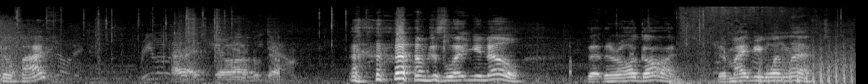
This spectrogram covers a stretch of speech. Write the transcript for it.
Kill five. I'm just letting you know that they're all gone. There might be one left.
